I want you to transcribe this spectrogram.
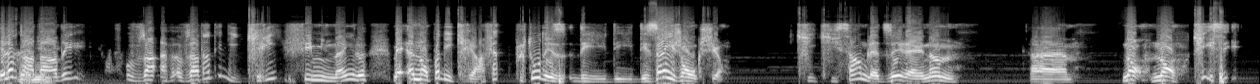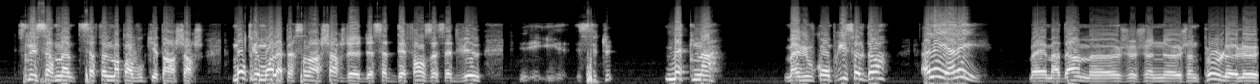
Et là, vous entendez, vous, en- vous entendez des cris féminins, là, mais euh, non pas des cris, en fait, plutôt des, des, des, des injonctions qui, qui semblent dire à un homme euh, Non, non, qui, ce n'est certainement, certainement pas vous qui êtes en charge. Montrez-moi la personne en charge de, de cette défense de cette ville. C'est maintenant. M'avez-vous compris, soldat Allez, allez Ben, madame, euh, je, je, ne, je ne peux. Le, le,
